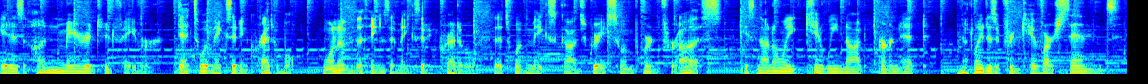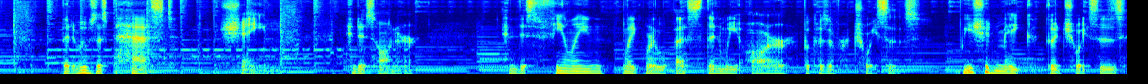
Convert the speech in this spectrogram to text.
It is unmerited favor. That's what makes it incredible. One of the things that makes it incredible, that's what makes God's grace so important for us, is not only can we not earn it, not only does it forgive our sins, but it moves us past shame and dishonor and this feeling like we're less than we are because of our choices. We should make good choices.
